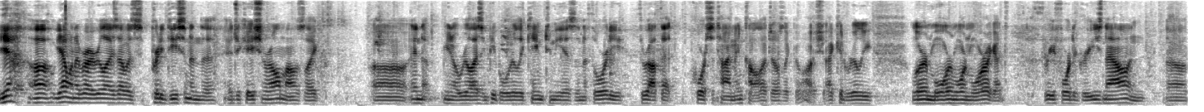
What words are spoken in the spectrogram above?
Yeah, uh, yeah. Whenever I realized I was pretty decent in the education realm, I was like, uh, and you know, realizing people really came to me as an authority throughout that course of time in college. I was like, gosh, I could really learn more and more and more. I got three, or four degrees now, and uh,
